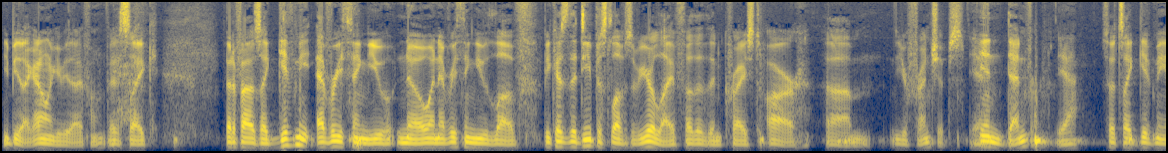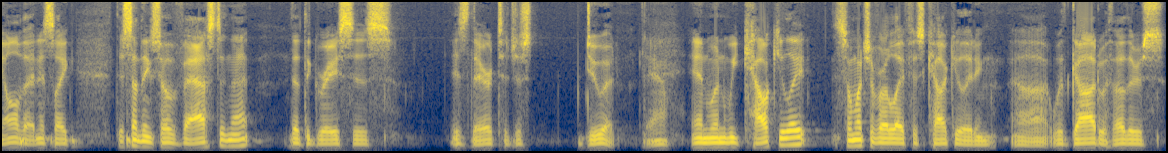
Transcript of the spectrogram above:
you'd be like, I don't want to give you that iPhone. But it's like but if I was like, give me everything you know and everything you love, because the deepest loves of your life, other than Christ, are um, your friendships Yeah. in Denver. Yeah. So it's like, give me all that, and it's like there's something so vast in that that the grace is is there to just do it. Yeah. And when we calculate, so much of our life is calculating uh, with God, with others.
